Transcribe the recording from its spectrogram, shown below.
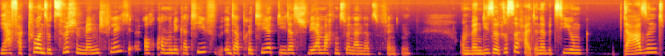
ja, Faktoren so zwischenmenschlich, auch kommunikativ interpretiert, die das schwer machen, zueinander zu finden. Und wenn diese Risse halt in der Beziehung da sind,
